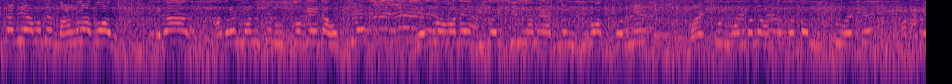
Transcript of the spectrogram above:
এটা যে আমাদের বাংলা বন্ধ এটা সাধারণ মানুষের উদ্যোগে এটা হচ্ছে। যেহেতু আমাদের বিজয়শীল নামে একজন যুবক কর্মী, বয়সপুর মণ্ডলে অন্তর্গত মৃত্যু হয়েছে, তাকে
